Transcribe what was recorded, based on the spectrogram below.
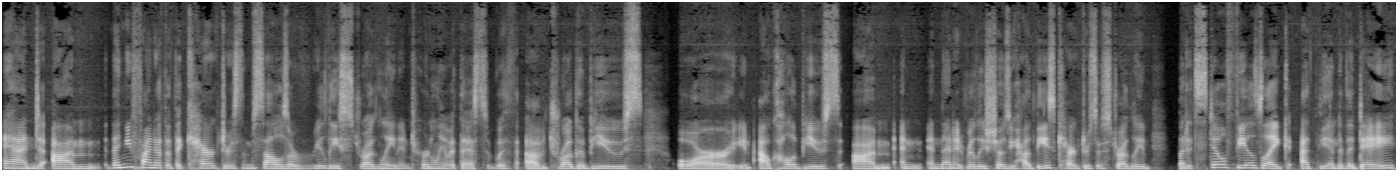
And um, then you find out that the characters themselves are really struggling internally with this, with uh, drug abuse or you know, alcohol abuse. Um, and, and then it really shows you how these characters are struggling. But it still feels like at the end of the day,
